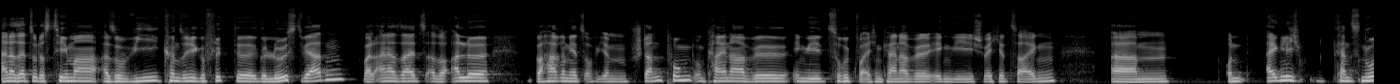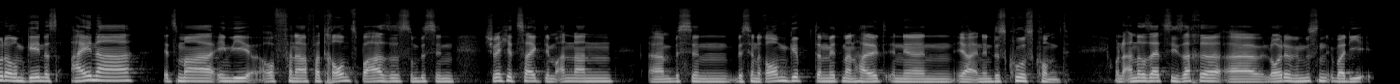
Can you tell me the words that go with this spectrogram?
einerseits so das Thema, also wie können solche Konflikte gelöst werden, weil einerseits, also alle beharren jetzt auf ihrem Standpunkt und keiner will irgendwie zurückweichen, keiner will irgendwie Schwäche zeigen. Ähm, und eigentlich kann es nur darum gehen, dass einer jetzt mal irgendwie auf einer Vertrauensbasis so ein bisschen Schwäche zeigt, dem anderen äh, ein bisschen, bisschen Raum gibt, damit man halt in den, ja, in den Diskurs kommt. Und andererseits die Sache, äh, Leute, wir müssen über die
